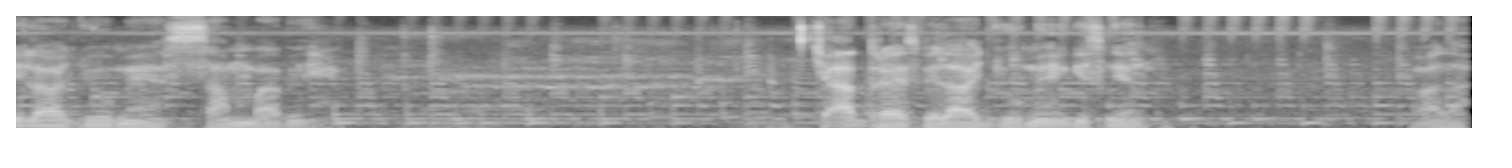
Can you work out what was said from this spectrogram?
laa juumee sàmba bi ci adresse bi laa juumee gis ngeen voilà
